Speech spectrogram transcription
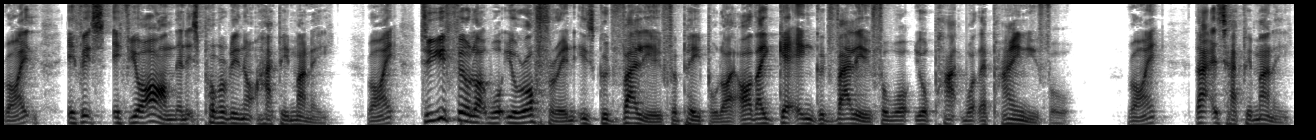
right? If it's if you aren't, then it's probably not happy money, right? Do you feel like what you're offering is good value for people? Like, are they getting good value for what you're what they're paying you for, right? That is happy money.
